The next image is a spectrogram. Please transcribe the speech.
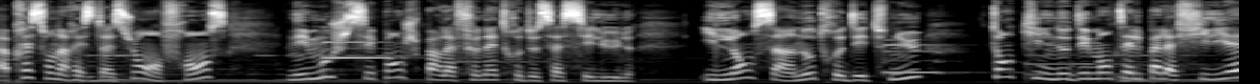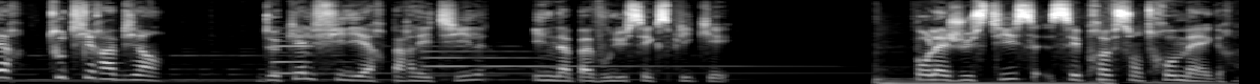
Après son arrestation en France, Nemouche s'épanche par la fenêtre de sa cellule. Il lance à un autre détenu Tant qu'il ne démantèle pas la filière, tout ira bien. De quelle filière parlait-il? Il n'a pas voulu s'expliquer. Pour la justice, ces preuves sont trop maigres.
